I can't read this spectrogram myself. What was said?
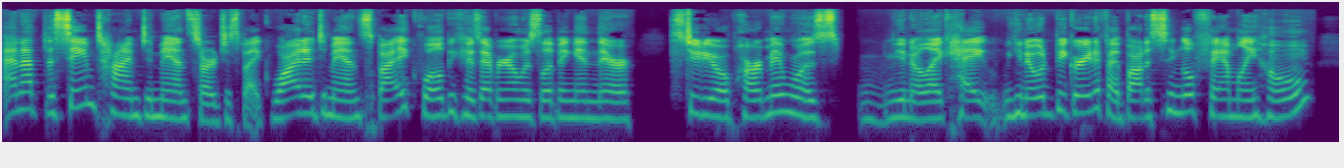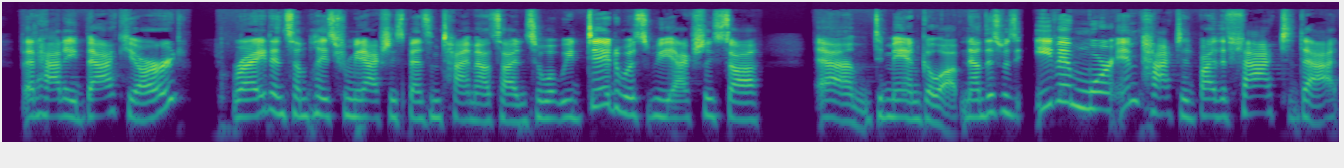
And at the same time, demand started to spike. Why did demand spike? Well, because everyone was living in their studio apartment was, you know, like, hey, you know, it'd be great if I bought a single family home that had a backyard, right? And some place for me to actually spend some time outside. And so what we did was we actually saw um, demand go up. Now, this was even more impacted by the fact that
